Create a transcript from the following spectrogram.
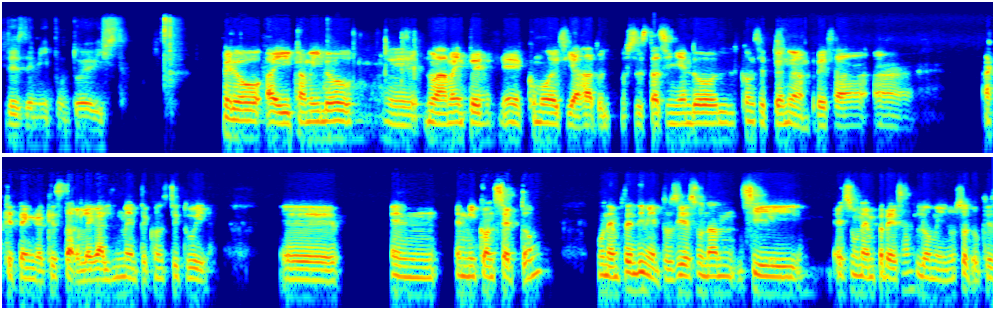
desde mi punto de vista. Pero ahí, Camilo, eh, nuevamente, eh, como decía Hatul, usted está siguiendo el concepto de nueva empresa a, a que tenga que estar legalmente constituida. Eh, en, en, mi concepto, un emprendimiento sí es una, sí es una empresa, lo mismo, solo que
